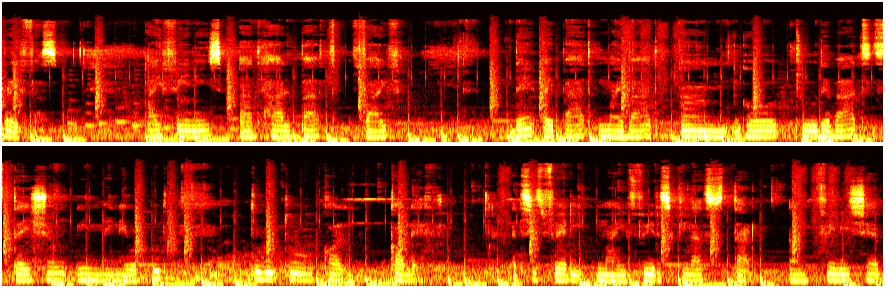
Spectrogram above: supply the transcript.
breakfast. I finish at half past five. Then I pack my bag and go to the bus station in my neighborhood to go to college. At 6.30 my first class start and finish at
